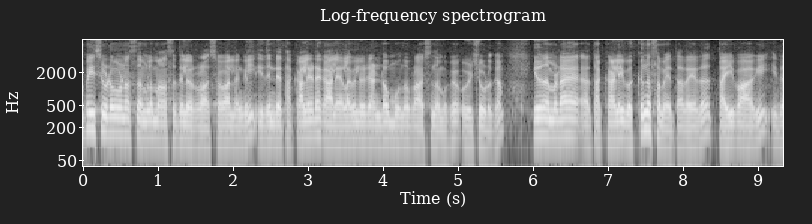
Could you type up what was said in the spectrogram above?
അപ്പോൾ ഈ സ്യൂഡോമോണസ് നമ്മൾ മാസത്തിൽ ഒരു പ്രാവശ്യമോ അല്ലെങ്കിൽ ഇതിന്റെ തക്കാളിയുടെ കാലയളവിൽ ഒരു രണ്ടോ മൂന്നോ പ്രാവശ്യം നമുക്ക് ഒഴിച്ചു കൊടുക്കാം. ഇത് നമ്മുടെ തക്കാളി വെക്കുന്ന സമയത്ത് അതായത് തൈ പാകി ഇത്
